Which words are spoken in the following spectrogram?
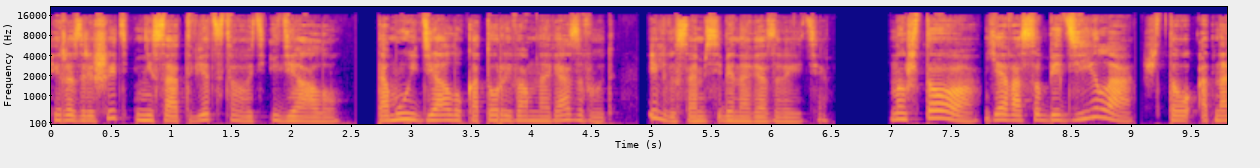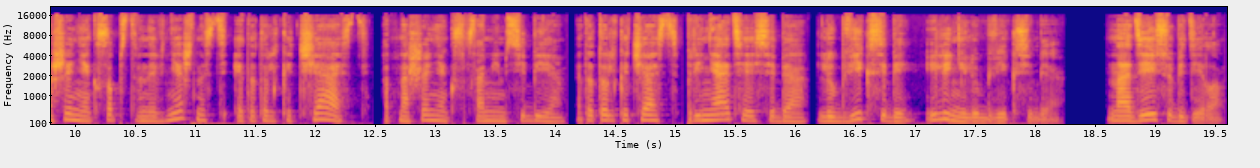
и разрешить не соответствовать идеалу, тому идеалу, который вам навязывают или вы сами себе навязываете. Ну что, я вас убедила, что отношение к собственной внешности – это только часть отношения к самим себе. Это только часть принятия себя, любви к себе или нелюбви к себе. Надеюсь, убедила.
